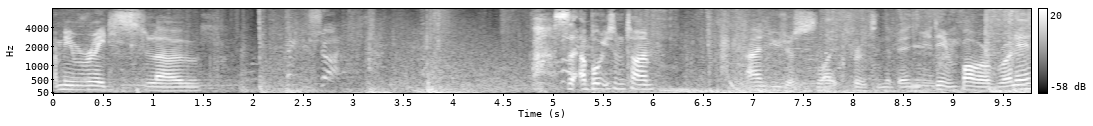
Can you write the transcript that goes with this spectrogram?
I mean really slow. Shot. So I bought you some time. And you just like fruit in the bin. You didn't bother running.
